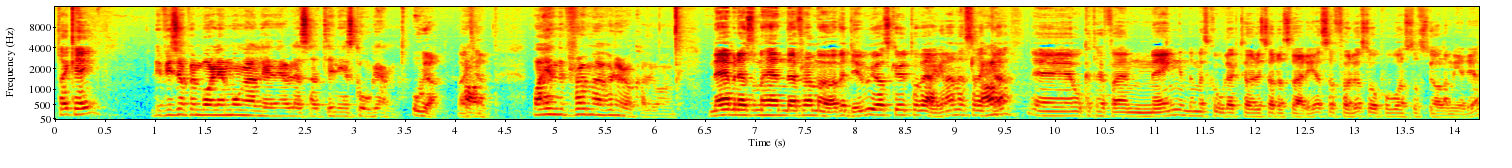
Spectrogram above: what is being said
Tack, hej. Det finns uppenbarligen många anledningar att läsa tidningen Skogen. Oh ja, verkligen. Ja. Vad händer framöver nu då, Carl-Johan? Nej, men det som händer framöver, du och jag ska ut på vägarna nästa vecka eh, och träffa en mängd med skolaktörer i södra Sverige. Så följ oss då på våra sociala medier.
